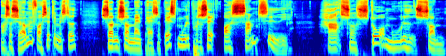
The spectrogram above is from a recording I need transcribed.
Og så sørger man for at sætte dem et sted, sådan som man passer bedst muligt på sig selv, og samtidig har så stor mulighed, som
